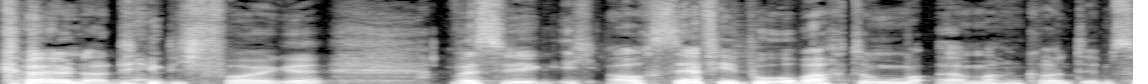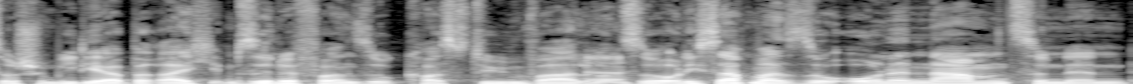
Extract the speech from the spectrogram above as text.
Kölner, denen ich folge, weswegen ich auch sehr viel Beobachtung äh, machen konnte im Social Media Bereich im Sinne von so Kostümwahl und so. Und ich sag mal so, ohne Namen zu nennen.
